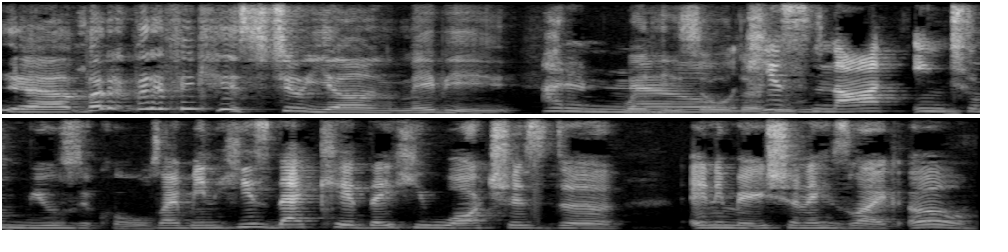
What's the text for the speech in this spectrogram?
yeah, but but I think he's too young. Maybe I don't know. When he's older, he's he was not into into- musicals. I mean, he's that kid that he watches the animation and he's like, "Oh,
